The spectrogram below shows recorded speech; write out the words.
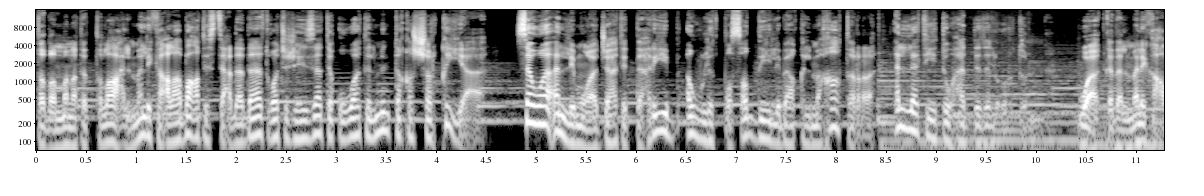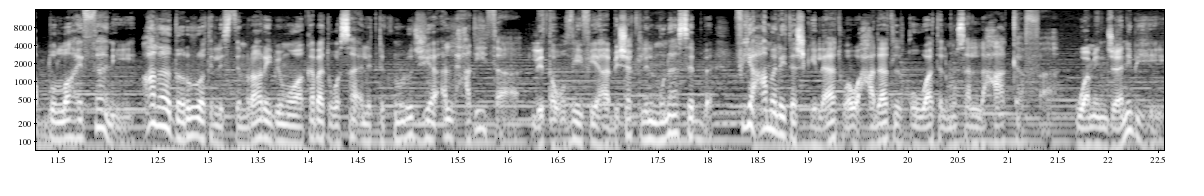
تضمنت اطلاع الملك على بعض استعدادات وتجهيزات قوات المنطقة الشرقية سواء لمواجهة التهريب أو للتصدي لباقي المخاطر التي تهدد الأردن. وأكد الملك عبد الله الثاني على ضرورة الاستمرار بمواكبة وسائل التكنولوجيا الحديثة لتوظيفها بشكل مناسب في عمل تشكيلات ووحدات القوات المسلحة كافة. ومن جانبه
